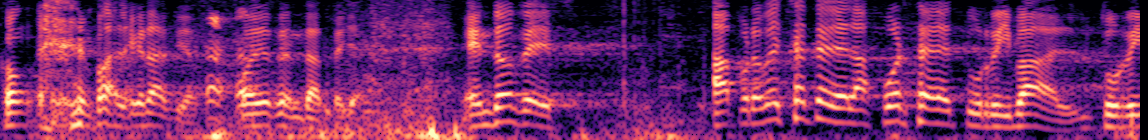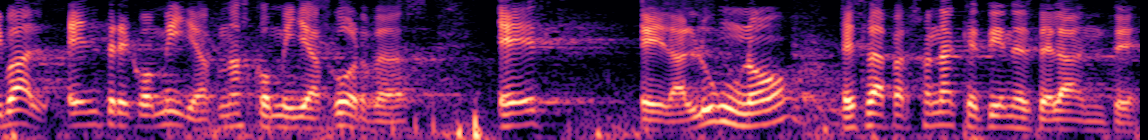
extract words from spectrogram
vale, gracias. Puedes sentarte ya. Entonces, Aprovechate de la fuerza de tu rival. Tu rival, entre comillas, unas comillas gordas, es el alumno, es la persona que tienes delante.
